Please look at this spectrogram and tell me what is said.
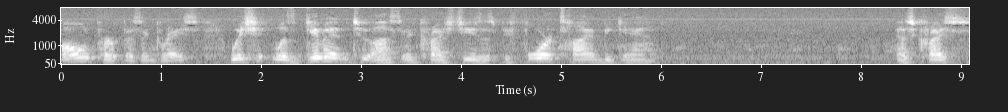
own purpose and grace, which was given to us in Christ Jesus before time began. As Christ's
